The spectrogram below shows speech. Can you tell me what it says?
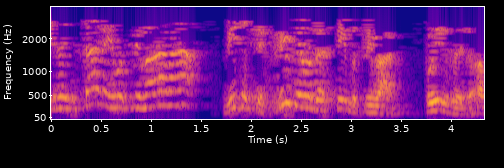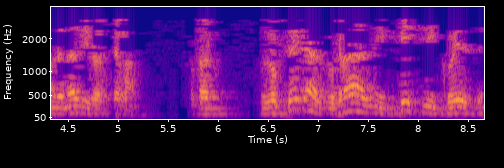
između samih muslimana, vidi se, vidi onda s tim musliman. Po izgledu, ali ne naziva selam. Zbog svega, zbog raznih pitnih koje se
